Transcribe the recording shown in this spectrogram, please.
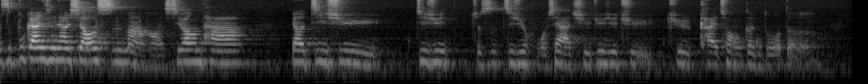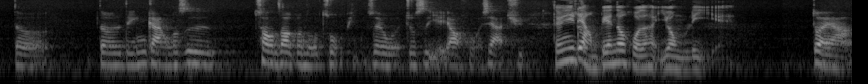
就是不甘心他消失嘛，哈，希望他要继续继续就是继续活下去，继续去去开创更多的的的灵感，或是创造更多作品，所以我就是也要活下去。等于你两边都活得很用力耶。对啊，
